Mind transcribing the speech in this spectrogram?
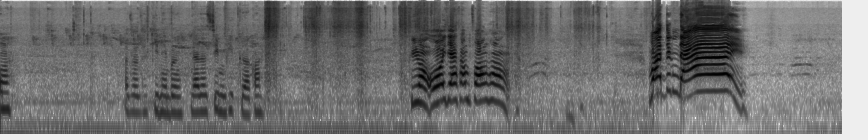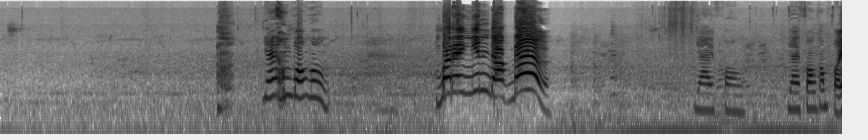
งเราจะกินในเบิงเดี๋ยวจะจิ้มพริกเกลือก่อน พี่น้องโอ้ยยายคำฟ้องห้อง ว่าจังได้ ยายคำฟ้องห้องบ่ได้ยินดอกเด้อยายฟอง ยายฟองคำฝอย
